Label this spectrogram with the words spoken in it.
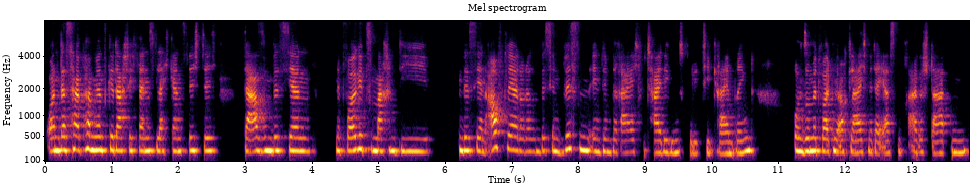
Und deshalb haben wir uns gedacht, wir fänden es vielleicht ganz wichtig, da so ein bisschen eine Folge zu machen, die ein bisschen aufklärt oder so ein bisschen Wissen in den Bereich Verteidigungspolitik reinbringt. Und somit wollten wir auch gleich mit der ersten Frage starten.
